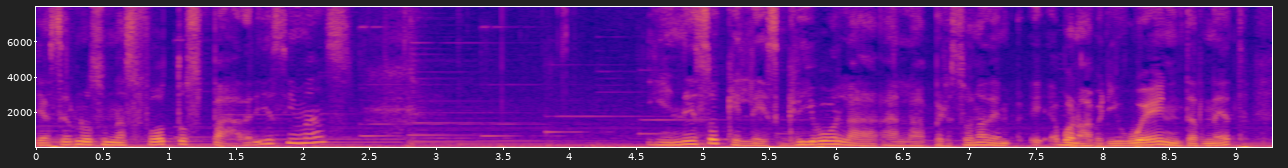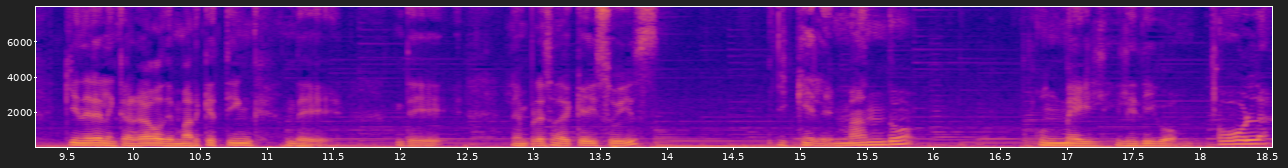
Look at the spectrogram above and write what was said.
y hacernos unas fotos padrísimas. Y en eso que le escribo a la persona de... Eh, bueno, averigüé en internet quién era el encargado de marketing de, de la empresa de K-Swiss y que le mando un mail y le digo, hola,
